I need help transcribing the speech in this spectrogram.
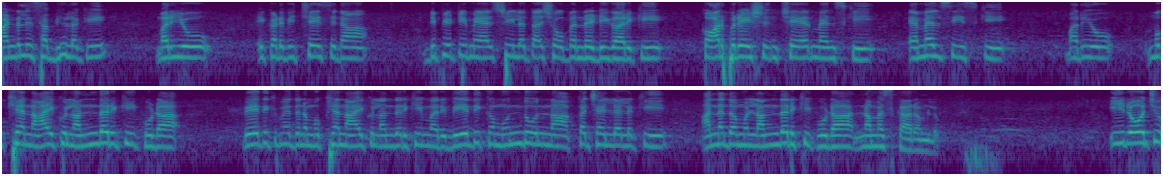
మండలి సభ్యులకి మరియు ఇక్కడ విచ్చేసిన డిప్యూటీ మేయర్ శ్రీలత శోభన్ రెడ్డి గారికి కార్పొరేషన్ చైర్మన్స్కి ఎమ్మెల్సీస్కి మరియు ముఖ్య నాయకులందరికీ కూడా వేదిక మీద ఉన్న ముఖ్య నాయకులందరికీ మరి వేదిక ముందు ఉన్న అక్క చెల్లెలకి అన్నదమ్ములందరికీ కూడా నమస్కారములు. ఈరోజు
